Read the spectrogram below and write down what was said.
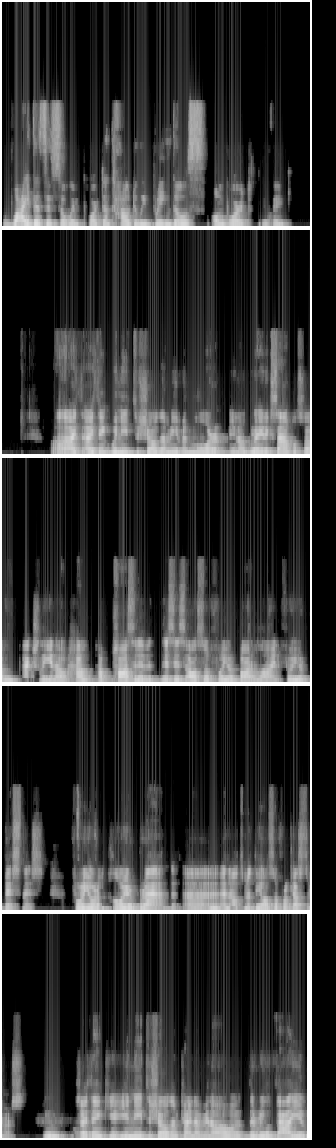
why this is so important. How do we bring those on board? You think? Well, I, th- I think we need to show them even more, you know, great examples of mm. actually, you know, how, how positive this is also for your bottom line, for your business, for your employer brand, uh, mm. and ultimately also for customers. Mm. So I think you, you need to show them kind of, you know, the real value.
